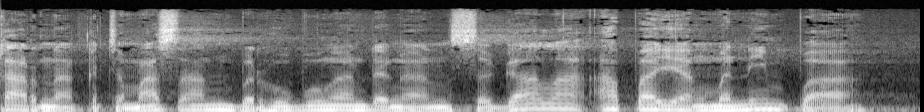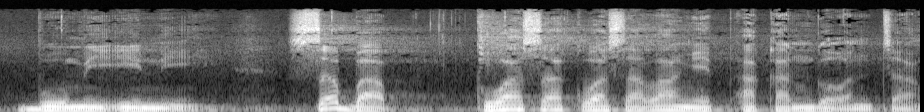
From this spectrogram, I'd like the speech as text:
karena kecemasan berhubungan dengan segala apa yang menimpa bumi ini. Sebab kuasa-kuasa langit akan goncang.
